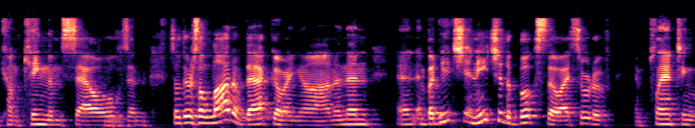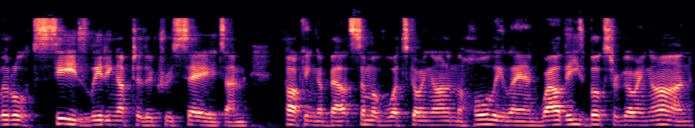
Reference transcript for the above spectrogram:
become king themselves. Mm-hmm. And so there's a lot of that going on. And then and, and but each in each of the books though i sort of am planting little seeds leading up to the crusades. I'm talking about some of what's going on in the holy land. While these books are going on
